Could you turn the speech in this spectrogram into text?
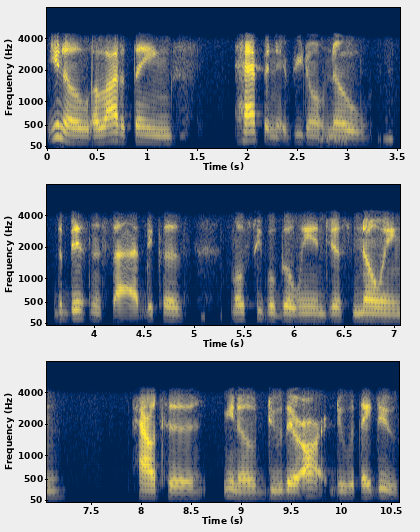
you know, a lot of things happen if you don't know the business side because most people go in just knowing how to, you know, do their art, do what they do.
